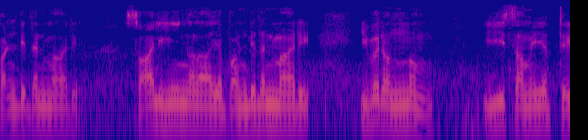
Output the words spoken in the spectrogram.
പണ്ഡിതന്മാർ സാലിഹീങ്ങളായ പണ്ഡിതന്മാർ ഇവരൊന്നും ഈ സമയത്ത്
